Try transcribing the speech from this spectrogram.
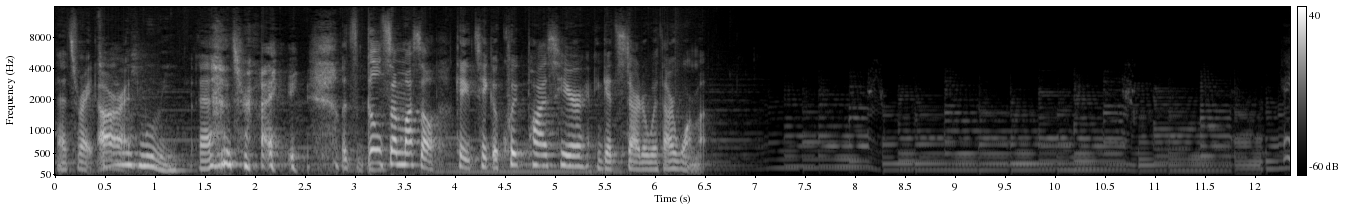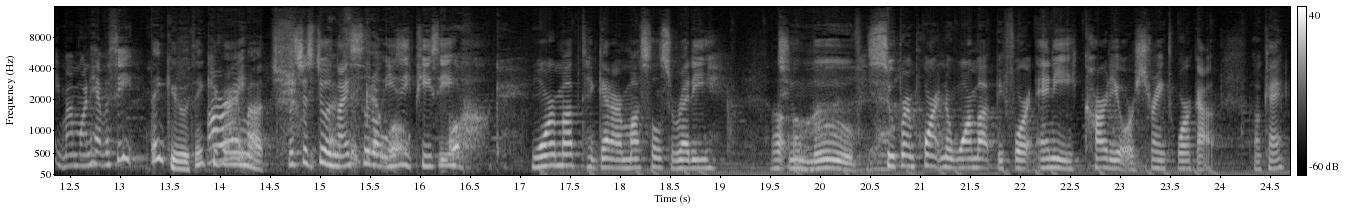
That's right. Time All right. moving. That's right. Let's build some muscle. Okay, take a quick pause here and get started with our warm up. Hey, Mom, want to have a seat? Thank you. Thank you All very right. much. Let's just do a nice little easy peasy oh, okay. warm up to get our muscles ready uh-oh. to move. Yeah. Super important to warm up before any cardio or strength workout. Okay?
